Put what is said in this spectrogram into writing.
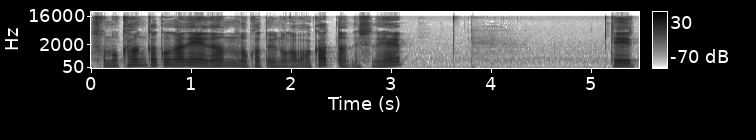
その感覚がね、何なのかというのが分かったんですね。で、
